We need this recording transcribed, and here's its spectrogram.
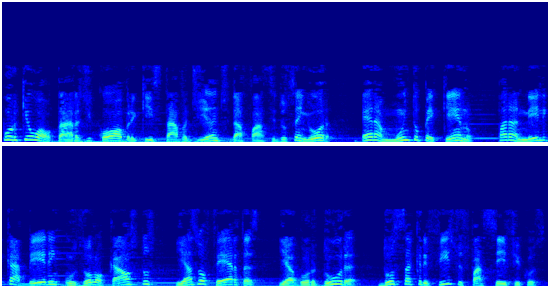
porque o altar de cobre que estava diante da face do Senhor era muito pequeno para nele caberem os holocaustos e as ofertas e a gordura dos sacrifícios pacíficos.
